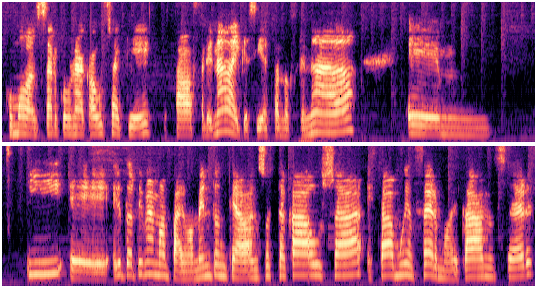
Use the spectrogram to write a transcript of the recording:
cómo avanzar con una causa que estaba frenada y que sigue estando frenada. Em, y eh, Héctor Timerman, para el momento en que avanzó esta causa, estaba muy enfermo de cáncer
